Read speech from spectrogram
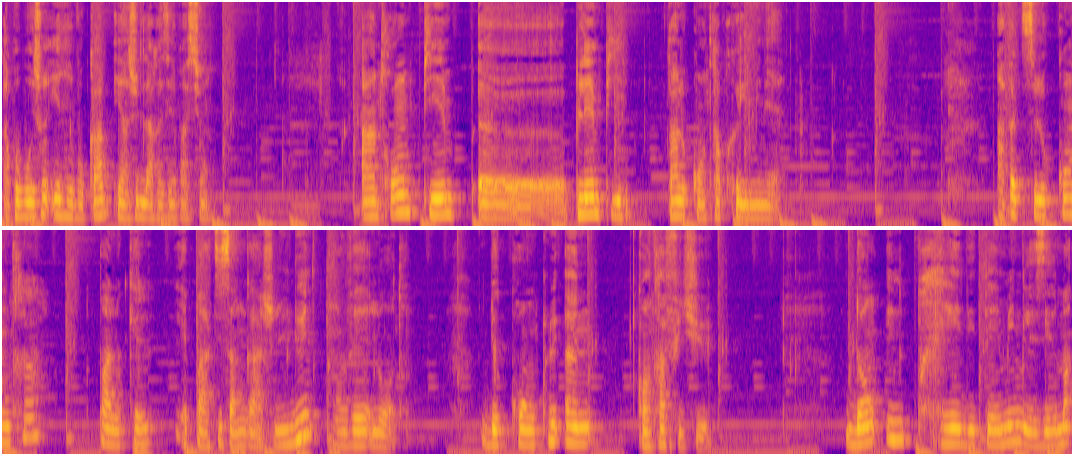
la proposition irrévocable et ensuite la réservation. Entrons euh, plein pied dans le contrat préliminaire. En fait, c'est le contrat par lequel les parties s'engagent l'une envers l'autre de conclure un contrat futur dont ils prédéterminent les éléments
